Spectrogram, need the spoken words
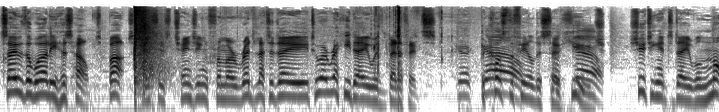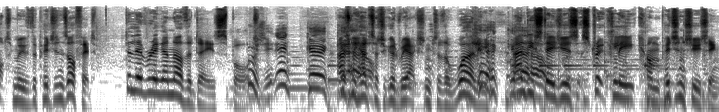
So the whirly has helped, but this is changing from a red letter day to a recce day with benefits. Good Because the field is so huge, shooting it today will not move the pigeons off it, delivering another day's sport. Push it in. Good As we had such a good reaction to the whirly, Andy stages strictly come pigeon shooting.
